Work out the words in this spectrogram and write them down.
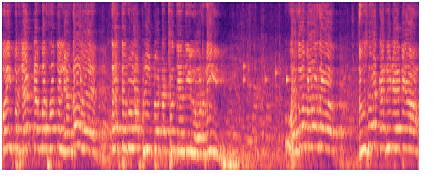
ਕੋਈ ਪ੍ਰੋਜੈਕਟ ਅੰਮ੍ਰਿਤਸਰ ਚ ਲਿਆਂਦਾ ਹੋਵੇ, ਤੇ ਤੈਨੂੰ ਆਪਣੀ ਇੰਟਰੋਡਕਸ਼ਨ ਦੇਣ ਦੀ ਲੋੜ ਨਹੀਂ। ਉਦੋਂ ਬਾਅਦ ਦੂਸਰਾ ਕੈਂਡੀਡੇਟ ਆ,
